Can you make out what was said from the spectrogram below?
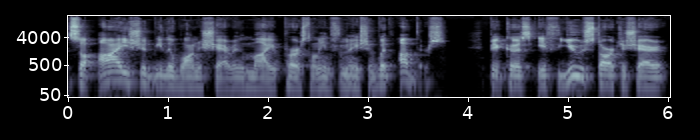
So I should be the one sharing my personal information with others. Because if you start to share,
